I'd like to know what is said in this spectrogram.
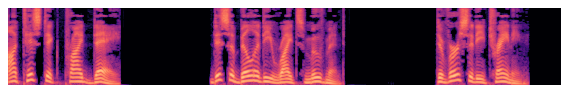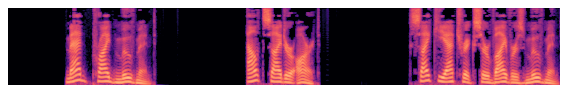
Autistic Pride Day Disability rights movement Diversity training Mad Pride movement Outsider art Psychiatric survivors movement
